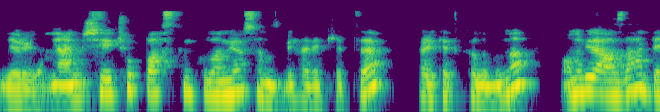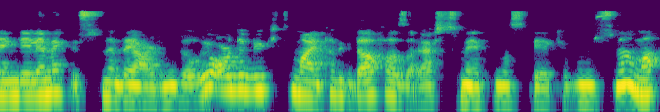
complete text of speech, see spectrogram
yarıyor. Yani bir şeyi çok baskın kullanıyorsanız bir hareketi, hareket kalıbını onu biraz daha dengelemek üstüne de yardımcı oluyor. Orada büyük ihtimal tabii ki daha fazla araştırma yapılması gerekiyor bunun üstüne ama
